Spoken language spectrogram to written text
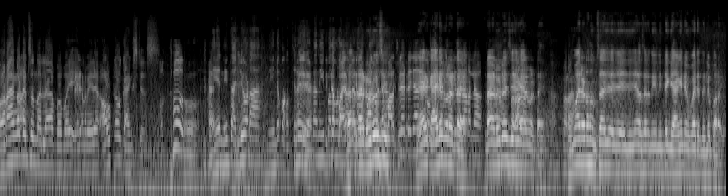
ഒറാങ്കോട്ടൻസ് ഒന്നല്ല ബോബായ് ഞങ്ങളുടെ പേര് ഔട്ട് ഓഫ് ഗാങ്സ്റ്റേഴ്സ്. നീ നീ തല്ലുവോടാ. നിന്റെ പറച്ചിലേട്ടാ കേട്ടാ നീ കാര്യം പറയട്ടെ? എടാ, ഡൂഡ് വെച്ച് കാര്യം പറയട്ടെ? ഉമ്മാരോട് സംസാരിച്ചു കഴിഞ്ഞ അവസരം നീ നിന്റെ ഗ്യാങ്ങിനെ ഉമ്മാരെന്തെങ്കിലും പറയും.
